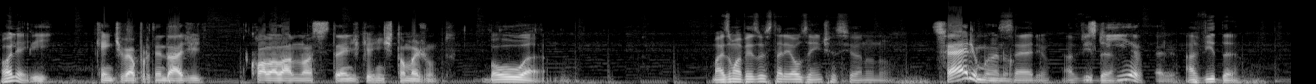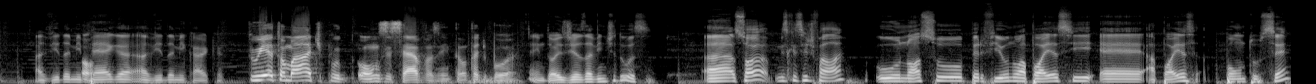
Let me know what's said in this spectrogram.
Olha aí. E quem tiver a oportunidade, cola lá no nosso stand que a gente toma junto. Boa. Mais uma vez eu estarei ausente esse ano no. Sério, mano? Sério. A vida. Esquia, velho. A vida. A vida me oh. pega, a vida me carca. Tu ia tomar, tipo, 11 cevas, então tá de boa. Em dois dias dá 22. Uh, só me esqueci de falar, o nosso perfil no Apoia-se é apoia.c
